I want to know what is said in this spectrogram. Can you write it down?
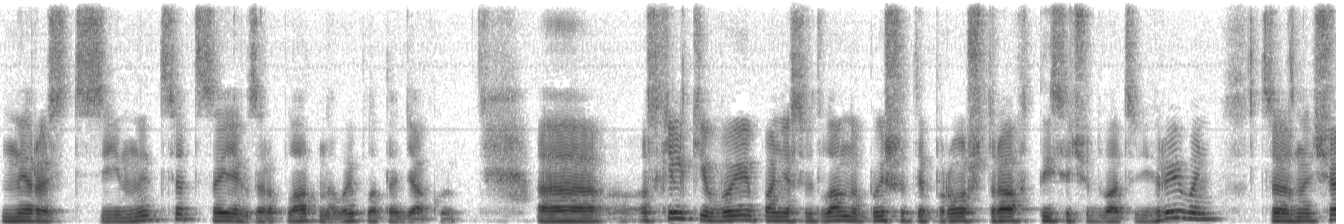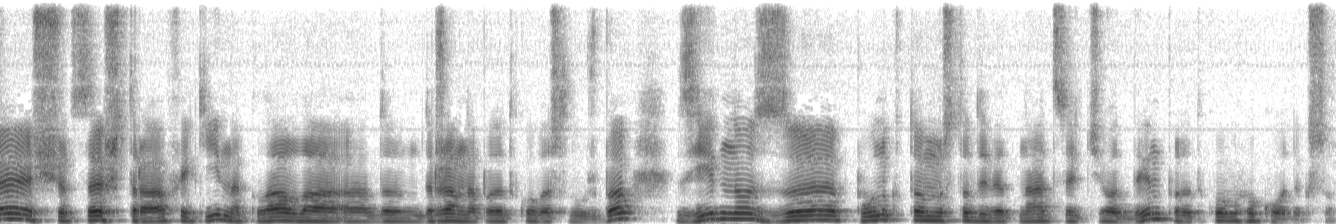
не розціниться це як зарплатна виплата? Дякую. Е, оскільки ви, пані Світлано, пишете про штраф 1020 гривень, це означає, що це штраф, який наклала е, Державна податкова служба згідно з пунктом 119.1 податкового кодексу.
